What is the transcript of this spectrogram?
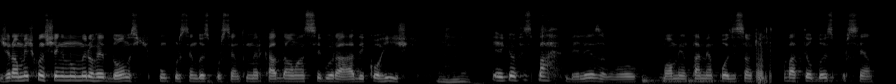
E, geralmente quando chega em número redondo, assim, tipo 1%, 2%, o mercado dá uma segurada e corrige. E aí que eu fiz, bah, beleza, vou aumentar minha posição aqui, bateu 2%.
